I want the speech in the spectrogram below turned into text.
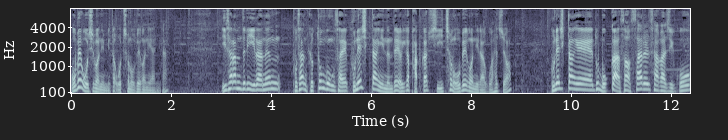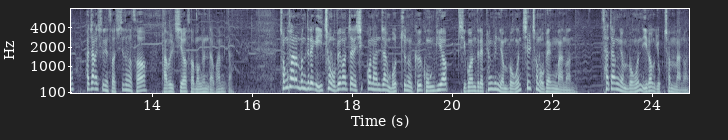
550원입니다. 5,500원이 아니라. 이 사람들이 일하는 부산 교통공사에 구내식당이 있는데 여기가 밥값이 2,500원이라고 하죠. 구내식당에도 못 가서 쌀을 사가지고 화장실에서 씻어서 밥을 지어서 먹는다고 합니다. 청소하는 분들에게 2,500원짜리 식권 한 장 못 주는 그 공기업 직원들의 평균 연봉은 7,500만 원, 사장 연봉은 1억 6천만 원.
